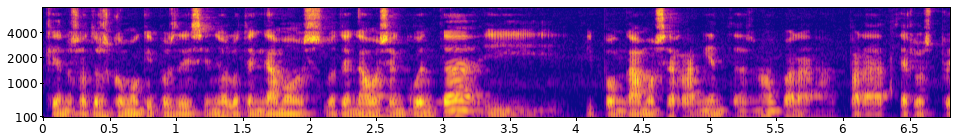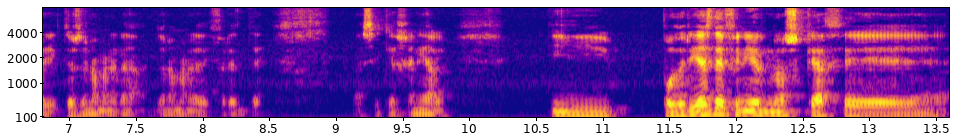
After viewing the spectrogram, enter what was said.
que nosotros como equipos de diseño lo tengamos, lo tengamos en cuenta y, pongamos herramientas ¿no? para, para, hacer los proyectos de una, manera, de una manera diferente. Así que genial. ¿Y podrías definirnos qué hace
